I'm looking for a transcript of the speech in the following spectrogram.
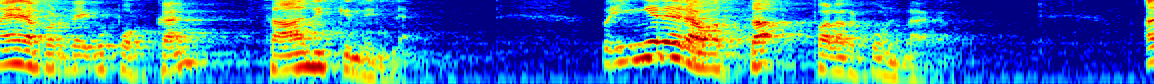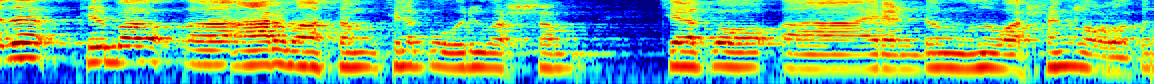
അതിനപ്പുറത്തേക്ക് പൊക്കാൻ സാധിക്കുന്നില്ല. അപ്പൊ ഇങ്ങനെ ഒരു അവസ്ഥ പലർക്കും ഉണ്ടാകാം. അത് ചിലപ്പോൾ ആറുമാസം ചിലപ്പോൾ ഒരു വർഷം ചിലപ്പോൾ രണ്ടോ മൂന്നോ വർഷങ്ങളോളം ഒക്കെ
